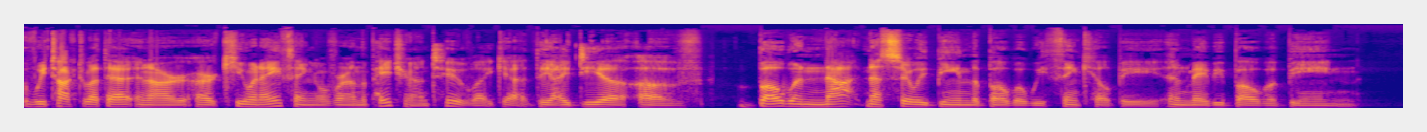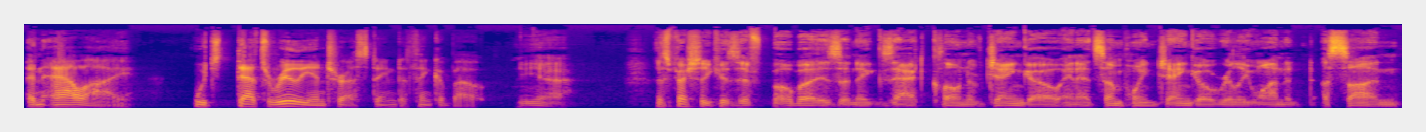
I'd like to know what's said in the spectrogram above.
we talked about that in our our Q and A thing over on the Patreon too. Like, yeah, the idea of Boba not necessarily being the Boba we think he'll be, and maybe Boba being an ally, which that's really interesting to think about. Yeah. Especially because if Boba is an exact clone of Jango, and at some point Jango really wanted a son,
